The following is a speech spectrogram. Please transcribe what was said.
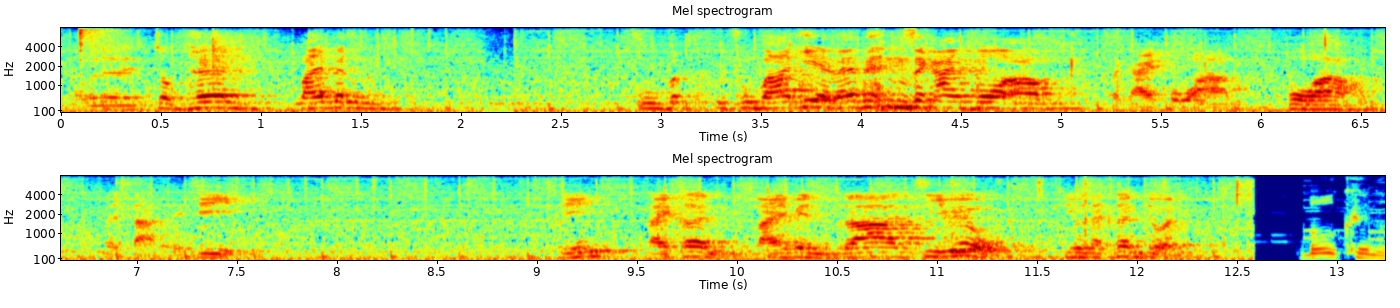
เอาไปเลย จบเทิร์นไลท์เป็นฟูบฟูบาเทียไลท์เป็นสกายโฟอาร์ม สกายโฟอาร์ม โฟอาร์ม ไม่ต่างเลยจีทิ้งไซเคิลไลท์เป็นราจีวิลคิวไซเคิลจวน 僕の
